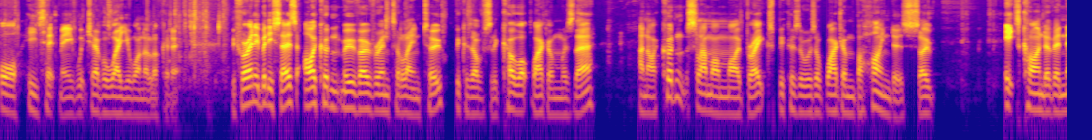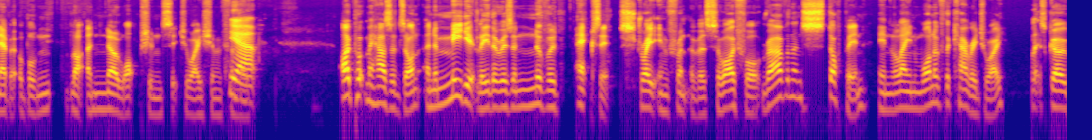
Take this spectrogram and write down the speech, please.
or he's hit me, whichever way you want to look at it. Before anybody says, I couldn't move over into lane two because obviously co-op wagon was there, and I couldn't slam on my brakes because there was a wagon behind us. So it's kind of inevitable, like a no option situation for me. I put my hazards on, and immediately there is another exit straight in front of us. So I thought, rather than stopping in lane one of the carriageway, let's go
